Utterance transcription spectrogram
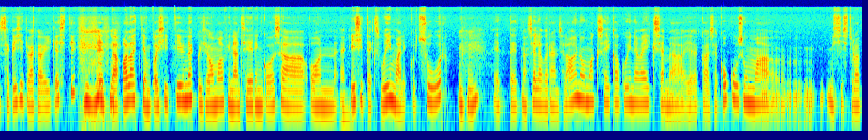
sa küsid väga õigesti, et alati on positiivne, kui see omafinantseeringu osa on esiteks võimalikult suur mm, -hmm. et, et noh, selle võrra on see laenumakse igakuine väiksem ja, ja ka see kogusumma, mis siis tuleb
